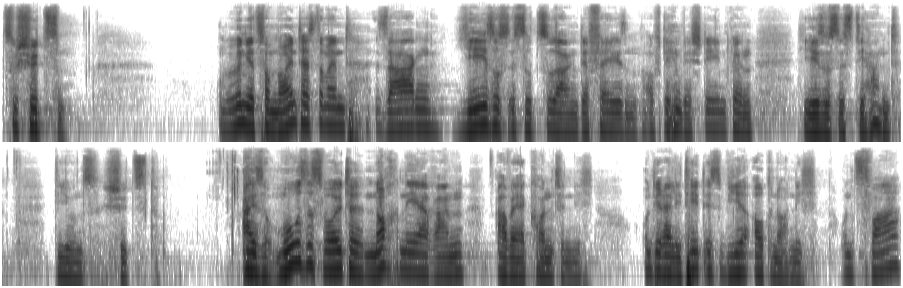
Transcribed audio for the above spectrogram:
zu schützen. Und wir würden jetzt vom Neuen Testament sagen, Jesus ist sozusagen der Felsen, auf dem wir stehen können. Jesus ist die Hand, die uns schützt. Also, Moses wollte noch näher ran, aber er konnte nicht. Und die Realität ist, wir auch noch nicht. Und zwar,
